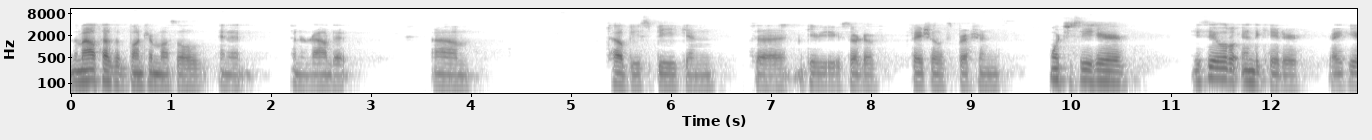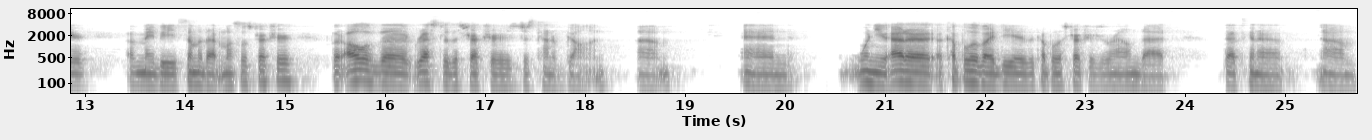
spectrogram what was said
the mouth has a bunch of muscles in it and around it um, to help you speak and to give you sort of facial expressions. What you see here, you see a little indicator right here of maybe some of that muscle structure, but all of the rest of the structure is just kind of gone. Um, and when you add a, a, couple of ideas, a couple of structures around that, that's going to um,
